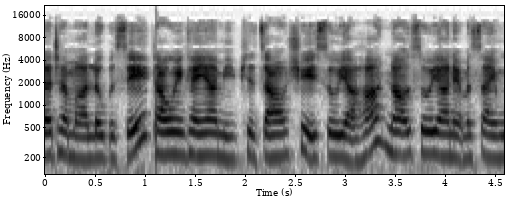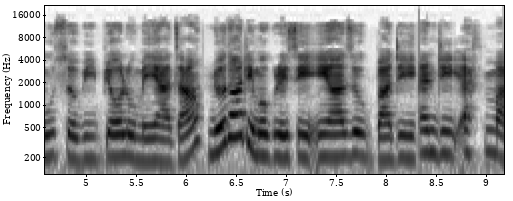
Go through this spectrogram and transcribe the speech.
လက်ထက်မှာလုပ်ပါစေတာဝန်ခံရမည်ဖြစ်ကြောင်းရှေ့အစိုးရဟာနောက်အစိုးရနဲ့မဆိုင်ဘူးဆိုပြီးပြောလို့မရကြောင်းမြို့သားဒီမိုကရေစီအင်အားစုပါတီ NDF မှ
